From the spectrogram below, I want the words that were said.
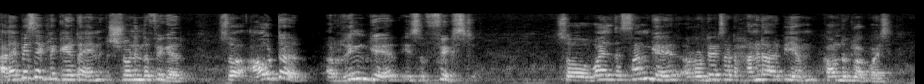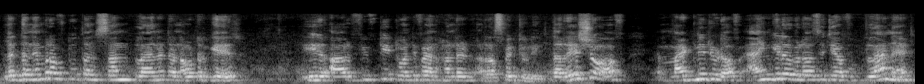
An epicyclic gear train shown in the figure. So outer ring gear is fixed. So while the sun gear rotates at 100 rpm counterclockwise, let the number of tooth on sun, planet and outer gear are 50, 25 and 100 respectively. The ratio of magnitude of angular velocity of planet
